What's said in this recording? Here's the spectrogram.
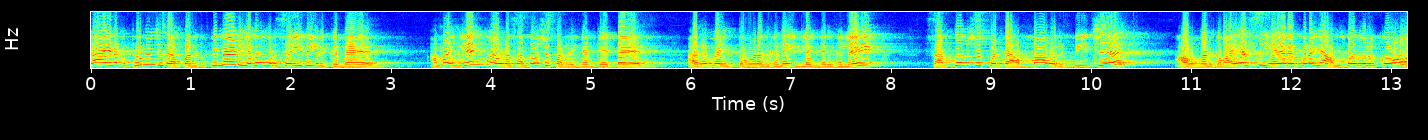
நான் எனக்கு புரிஞ்சுது அப்ப அதுக்கு பின்னாடி ஏதோ ஒரு செய்தி இருக்குன்னு அம்மா ஏங்கம்மா அவளை சந்தோஷப்படுறீங்கன்னு கேட்டேன். அருமை தோழர்களே இளைஞர்களே சந்தோஷப்பட்ட அம்மா ஒரு டீச்சர். அவங்களுக்கு வயசு ஏறக்குறைய ஐம்பது இருக்கும்.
